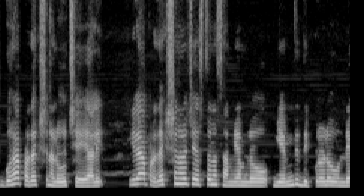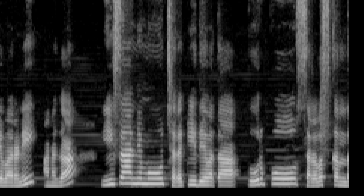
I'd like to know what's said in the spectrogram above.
గృహ ప్రదక్షిణలు చేయాలి. ఇలా ప్రదక్షిణలు చేస్తున్న సమయంలో ఎనిమిది దిక్కులలో ఉండేవారని అనగా ఈశాన్యము చరకీ దేవత తూర్పు సర్వస్కంద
